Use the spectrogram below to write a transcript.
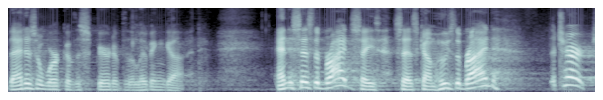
That is a work of the Spirit of the living God. And it says the bride says, says Come. Who's the bride? The church.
